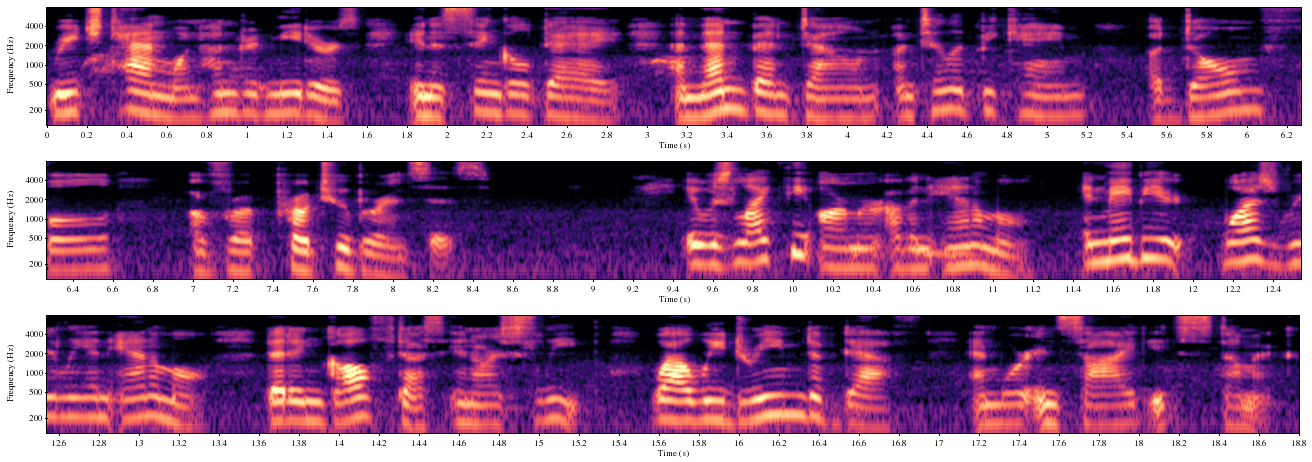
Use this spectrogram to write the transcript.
reached 10, 100 meters in a single day, and then bent down until it became a dome full of protuberances. It was like the armor of an animal, and maybe it was really an animal that engulfed us in our sleep while we dreamed of death and were inside its stomach.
